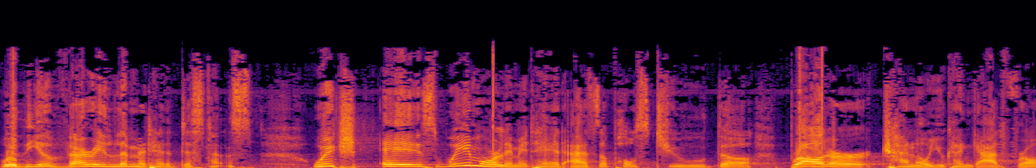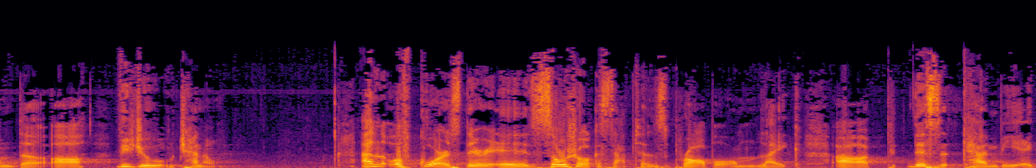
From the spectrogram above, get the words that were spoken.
within a very limited distance, which is way more limited as opposed to the broader channel you can get from the uh, visual channel. And of course, there is social acceptance problem. Like uh, this can be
